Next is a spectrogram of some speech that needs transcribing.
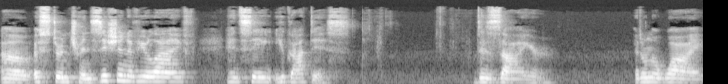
um, a stern transition of your life. And say you got this. Desire. I don't know why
